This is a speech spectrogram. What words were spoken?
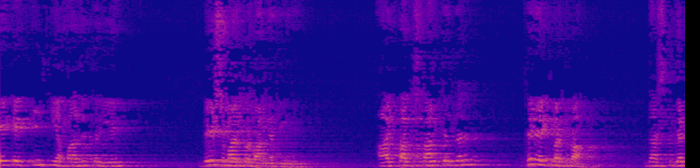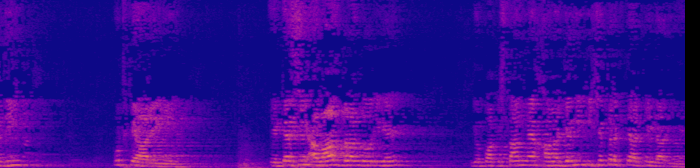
एक एक इंच की हिफाजत के लिए बेशुमार कुर्बानियाँ दी हैं आज पाकिस्तान के अंदर फिर एक मरतबा दहशतगर्दी उठ के आ रही है। एक ऐसी आवाज़ बुलंद हो रही है जो पाकिस्तान में खाना जंगी की शक्ल अख्तियार की जा रही है।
